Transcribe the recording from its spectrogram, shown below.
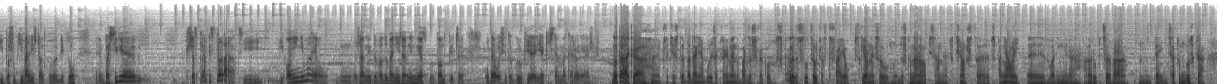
i, poszukiwali szczątków obiektu e, właściwie przez prawie 100 lat i, i, oni nie mają mm, żadnych dowodów ani żadnych wniosków. Wątpię, czy udało się to grupie jakichś tam makaroniarzy. No tak, a przecież te badania były zakrojone na bardzo szeroką skalę, zresztą cały czas trwają. Wszystkie one są doskonale opisane w książce wspaniałej e, Władimira Rubcewa Tajemnica Tunguska E,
